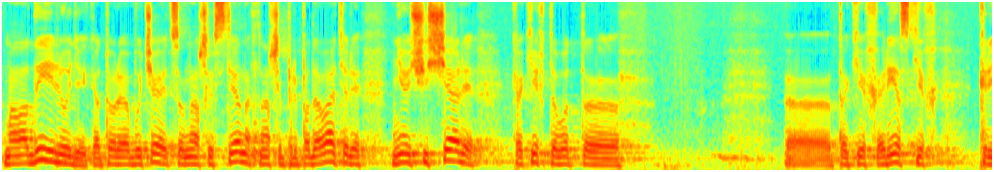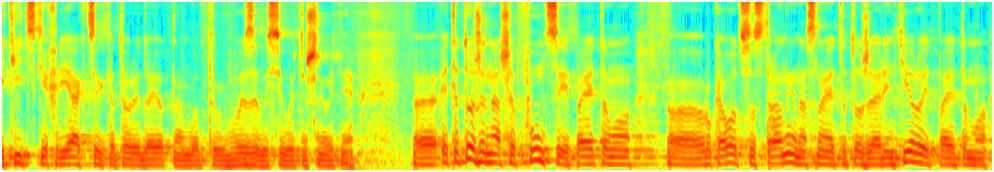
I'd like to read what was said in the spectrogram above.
молодые люди, которые обучаются в наших стенах, наши преподаватели, не ощущали каких-то вот э, э, таких резких критических реакций, которые дает нам вот вызовы сегодняшнего дня. Э, Это тоже наши функции, поэтому э, руководство страны нас на это тоже ориентирует, поэтому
